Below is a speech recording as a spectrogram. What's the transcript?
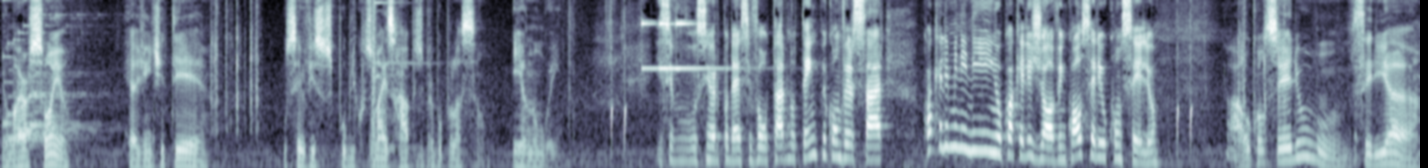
Meu maior sonho é a gente ter os serviços públicos mais rápidos para a população. Eu não aguento. E se o senhor pudesse voltar no tempo e conversar com aquele menininho, com aquele jovem, qual seria o conselho? Ah, o conselho seria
